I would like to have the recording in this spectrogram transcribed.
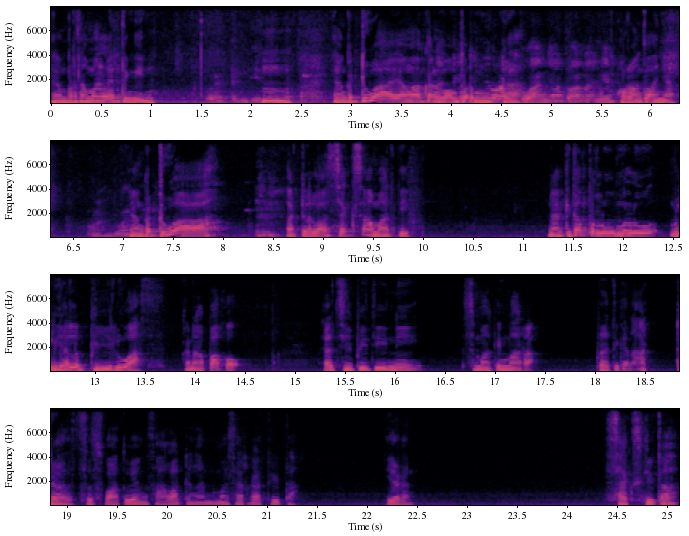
Yang pertama letting in. Mm-mm. Yang kedua yang akan ini orang mempermudah tuanya atau anaknya? orang tuanya. Orang tuanya. Yang kedua adalah seks amatif. Nah, kita perlu melu- melihat lebih luas. Kenapa kok LGBT ini semakin marak? Berarti kan ada sesuatu yang salah dengan masyarakat kita. Iya kan? Seks kita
